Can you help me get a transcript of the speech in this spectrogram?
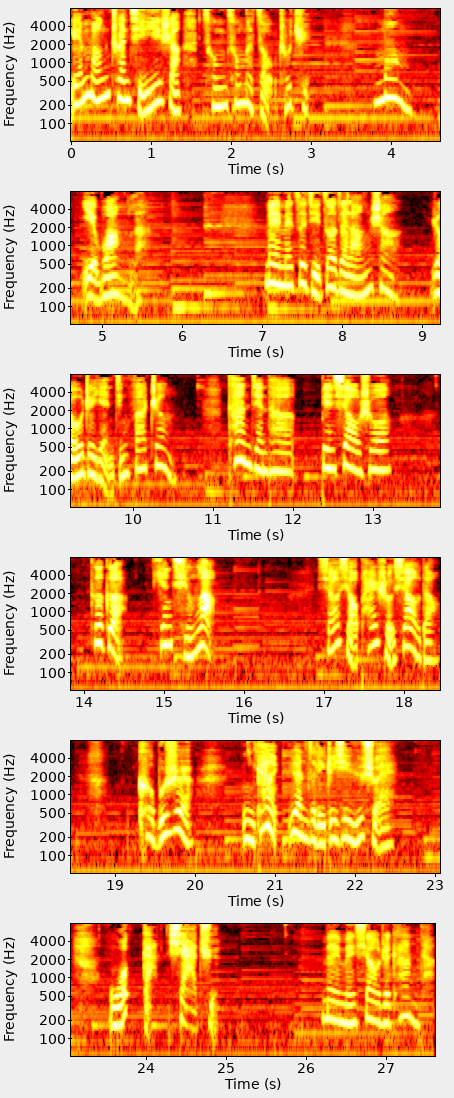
连忙穿起衣裳，匆匆的走出去，梦也忘了。妹妹自己坐在廊上，揉着眼睛发怔，看见他便笑说：“哥哥，天晴了。”小小拍手笑道：“可不是，你看院子里这些雨水，我敢下去。”妹妹笑着看他，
